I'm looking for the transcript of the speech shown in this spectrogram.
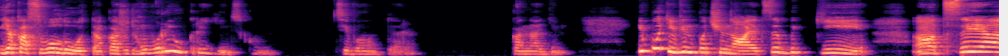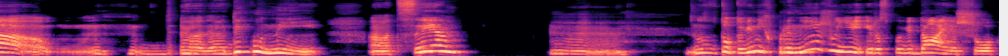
яка сволота, кажуть, говори українською, ці волонтери в Канаді. І потім він починає: це бики, це д- е, дикуни, це. Ну, тобто він їх принижує і розповідає, що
